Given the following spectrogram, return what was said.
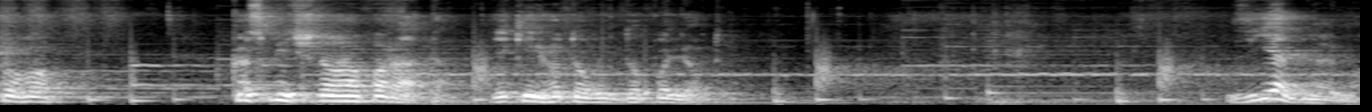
Нашого космічного апарата, який готовий до польоту. З'єднуємо.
